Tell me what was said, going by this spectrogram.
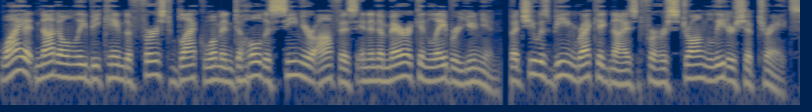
Wyatt not only became the first black woman to hold a senior office in an American labor union, but she was being recognized for her strong leadership traits.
